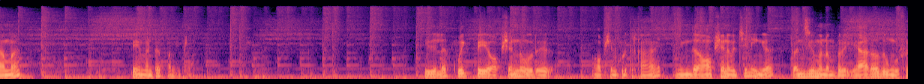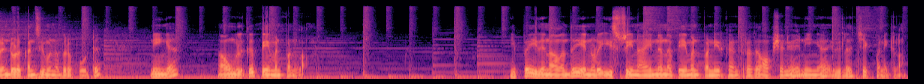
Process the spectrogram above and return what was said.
நம்ம பேமெண்ட்டை பண்ணிக்கலாம். இதில் குயிக் பே ஆப்ஷன் ஒரு ஆப்ஷன் கொடுத்துருக்காங்க. இந்த ஆப்ஷனை வச்சு நீங்கள் கன்சியூமர் நம்பர் யாராவது உங்கள் ஃப்ரெண்டோட கன்சியூமர் நம்பரை போட்டு நீங்கள் அவங்களுக்கு பேமெண்ட் பண்ணலாம். இப்போ இதை நான் வந்து என்னோடய ஹிஸ்ட்ரி நான் என்னென்ன பேமெண்ட் பண்ணியிருக்கேன்றத ஆப்ஷனையும் நீங்கள் இதில் செக் பண்ணிக்கலாம்.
